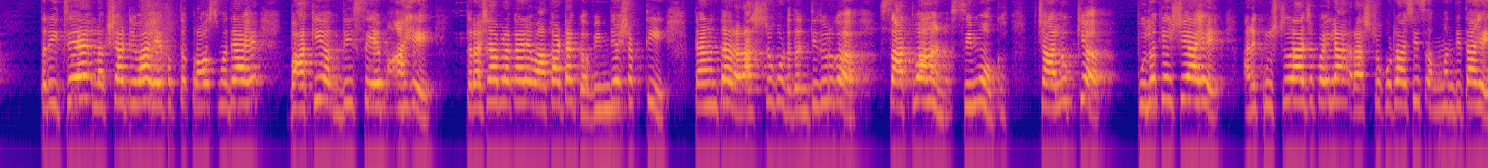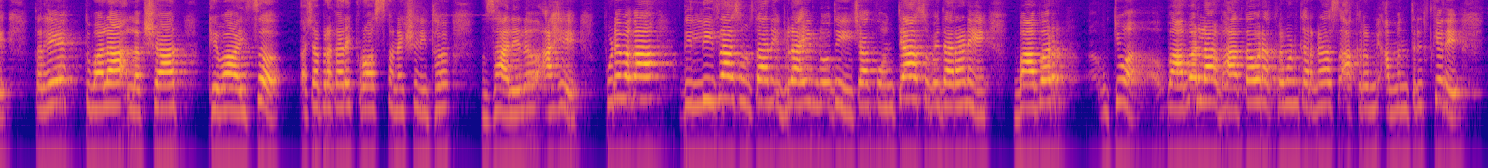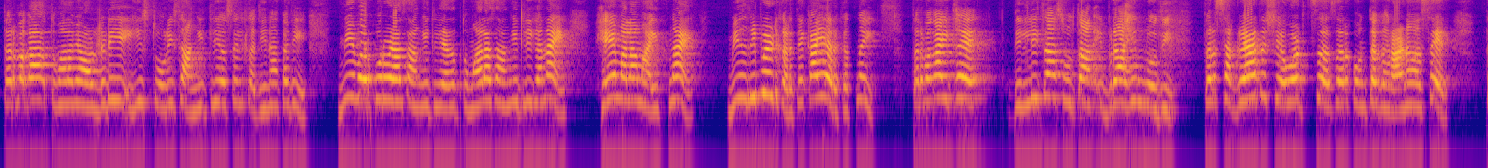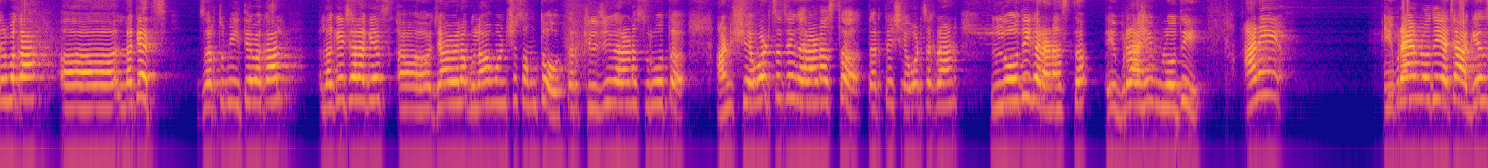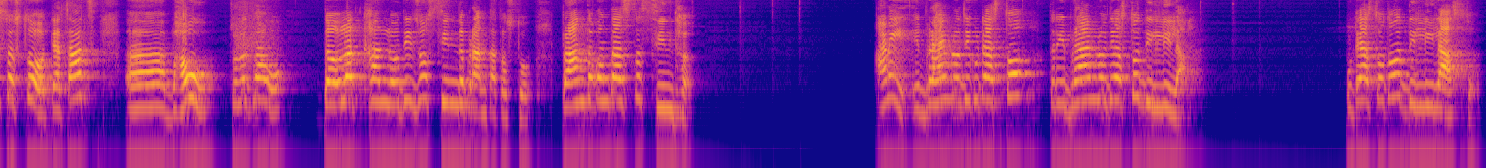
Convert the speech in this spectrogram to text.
तर इथे लक्षात ठेवा हे फक्त क्रॉसमध्ये आहे. बाकी अगदी सेम आहे. तर अशा प्रकारे वाकाटक विंध्यशक्ती त्यानंतर राष्ट्रकूट दंतीदुर्ग सातवाहन सिमोख चालुक्य पुलकेशी आहे. आणि कृष्णराज पहिला राष्ट्रकूटाशी संबंधित आहे. तर हे तुम्हाला लक्षात ठेवायचं. अशा प्रकारे क्रॉस कनेक्शन इथं झालेलं आहे. पुढे बघा दिल्लीचा सुलतान इब्राहिम लोधीच्या कोणत्या सुभेदाराने बाबर किंवा बाबरला भारतावर आक्रमण करण्यास आक्रम आमंत्रित केले तर बघा तुम्हाला मी ऑलरेडी ही स्टोरी सांगितली असेल कधी ना कधी. मी भरपूर वेळा सांगितली आता तुम्हाला सांगितली का नाही हे मला माहीत नाही. मी रिपीट करते काही हरकत नाही. तर बघा इथे दिल्लीचा सुलतान इब्राहिम लोधी. तर सगळ्यात शेवटचं जर कोणतं घराणं असेल तर बघा लगेच जर तुम्ही इथे बघाल लगेचच्या लगेच ज्या वेळेला गुलाम वंश संपतो तर खिलजी घराणं सुरू होतं. आणि शेवटचं जे घराणं असतं तर ते शेवटचं घराण लोधी घराणं असतं. इब्राहिम लोधी. आणि इब्राहिम लोधी याच्या अगेन्स्ट असतो त्याचाच भाऊ चुलत भाऊ दौलत खान लोधी जो सिंध प्रांतात असतो. प्रांत कोणता असतो? सिंध. आणि इब्राहिम लोधी कुठे असतो? तर इब्राहिम लोधी असतो दिल्लीला. कुठे असतो तो? दिल्लीला असतो.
